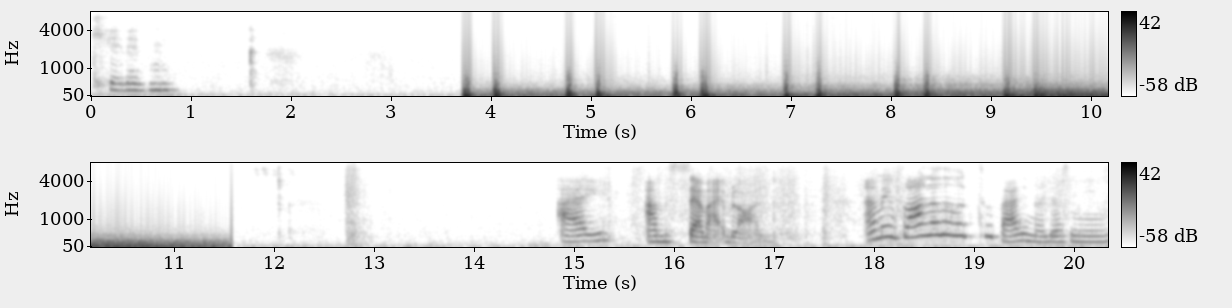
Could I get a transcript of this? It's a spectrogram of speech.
kidding me? I am semi-blonde. I mean, blonde doesn't look too bad, you know, just mean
